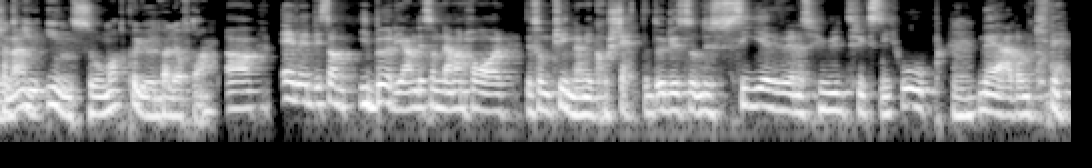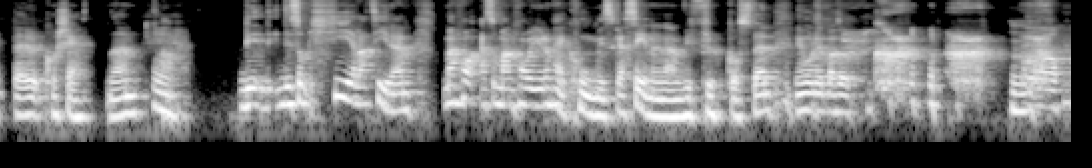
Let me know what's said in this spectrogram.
filmen. känns in, inzoomat på ljud väldigt ofta. Ja, eller det som i början, det som när man har det som kvinnan i korsettet och det som du ser hur hennes hud trycks ihop när de knäpper korsetten. Det, det, det är som hela tiden, man har, alltså man har ju de här komiska scenerna vid frukosten när hon är bara så Ja,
